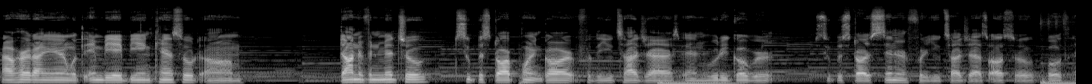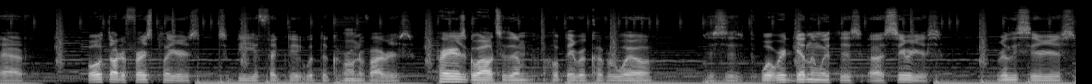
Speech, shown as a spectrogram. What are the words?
how hurt I am with the NBA being canceled. Um, Donovan Mitchell, superstar point guard for the Utah Jazz, and Rudy Gobert, superstar center for Utah Jazz also both have both are the first players to be affected with the coronavirus. Prayers go out to them. I hope they recover well. This is what we're dealing with is uh, serious, really serious.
